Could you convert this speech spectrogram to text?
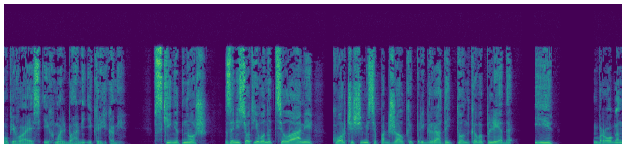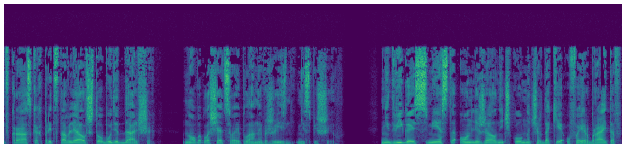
упиваясь их мольбами и криками. Вскинет нож, занесет его над телами, корчащимися под жалкой преградой тонкого пледа, и... Броган в красках представлял, что будет дальше, но воплощать свои планы в жизнь не спешил. Не двигаясь с места, он лежал ничком на чердаке у Фейербрайтов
